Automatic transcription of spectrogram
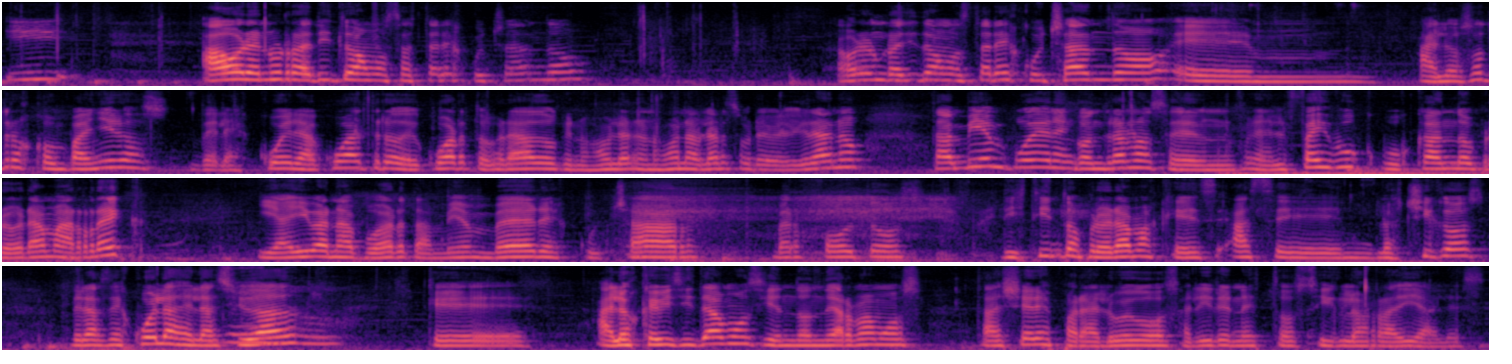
y ahora en un ratito vamos a estar escuchando. Ahora en un ratito vamos a estar escuchando em, a los otros compañeros de la escuela 4 de cuarto grado que nos, nos van a hablar sobre Belgrano. También pueden encontrarnos en, en el Facebook buscando programa REC y ahí van a poder también ver, escuchar, ver fotos, distintos programas que es- hacen los chicos de las escuelas de la ciudad que a los que visitamos y en donde armamos talleres para luego salir en estos ciclos radiales.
